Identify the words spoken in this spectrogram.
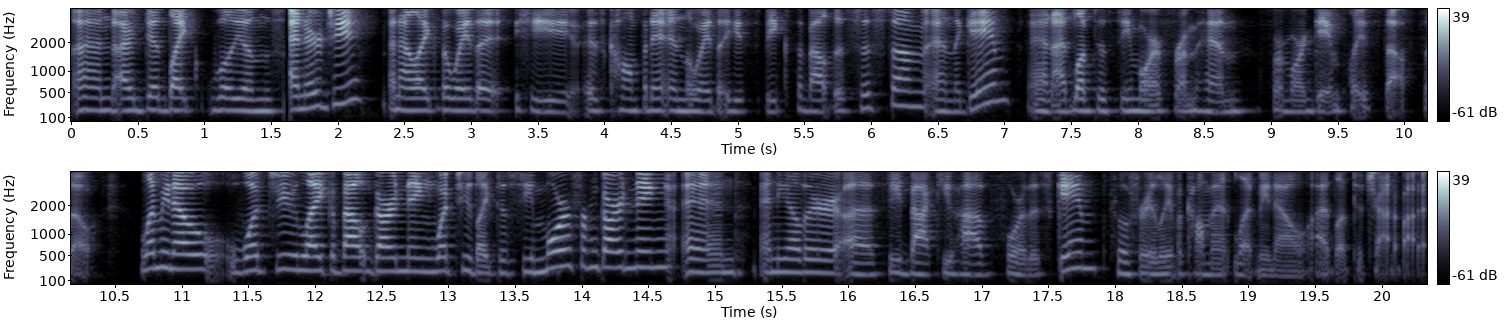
and i did like william's energy and i like the way that he is confident in the way that he speaks about the system and the game and i'd love to see more from him for more gameplay stuff so let me know what you like about gardening, what you'd like to see more from gardening, and any other uh, feedback you have for this game. Feel free to leave a comment. Let me know. I'd love to chat about it.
